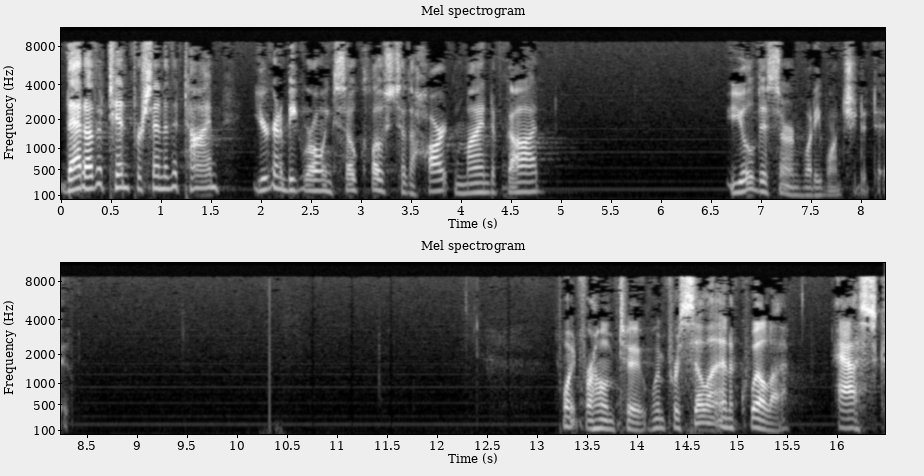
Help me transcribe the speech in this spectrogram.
that other 10% of the time, you're going to be growing so close to the heart and mind of God, you'll discern what He wants you to do. Point for home, too. When Priscilla and Aquila ask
